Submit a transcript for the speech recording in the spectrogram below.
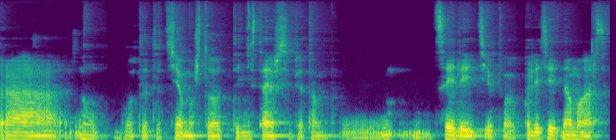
про ну, вот эту тему, что ты не ставишь себе там цели типа полететь на Марс.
